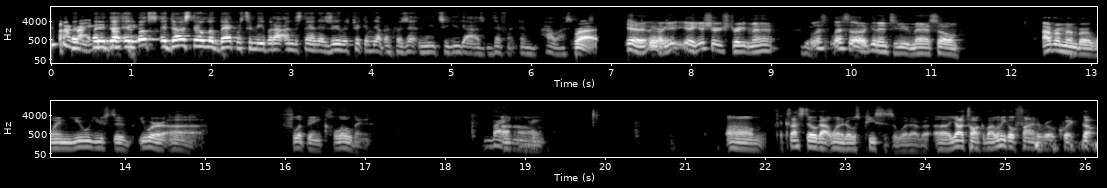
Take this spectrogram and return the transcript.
But, right. but it does, it looks it does still look backwards to me, but I understand that Zoom is picking me up and presenting me to you guys different than how I see it. right. Yeah, no, yeah, yeah, your shirt's straight, man. Yeah. Let's let's uh get into you, man. So I remember when you used to you were uh flipping clothing. Right, Um, right. um because I still got one of those pieces or whatever. Uh y'all talk about it. let me go find it real quick. Go.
